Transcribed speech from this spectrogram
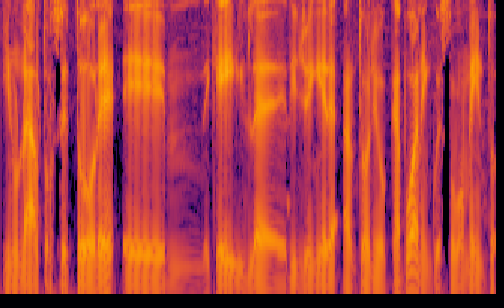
in un altro settore, ehm, che il, l'ingegnere Antonio Capuano in questo momento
